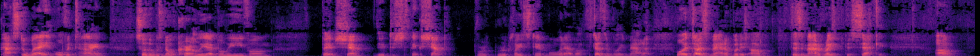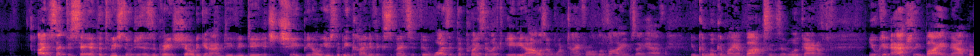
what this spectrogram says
passed away over time, so there was no Curly, I believe. Um, then Shemp, I think Shemp re- replaced him or whatever. It doesn't really matter. Well, it does matter, but it um doesn't matter right this second. Um, I just like to say that The Three Stooges is a great show to get on DVD. It's cheap. You know, it used to be kind of expensive. It was at the price of like $80 at one time for all the volumes I have. You can look at my unboxings and look at them. You can actually buy it now for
